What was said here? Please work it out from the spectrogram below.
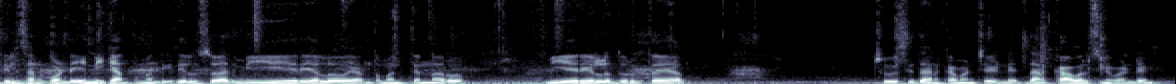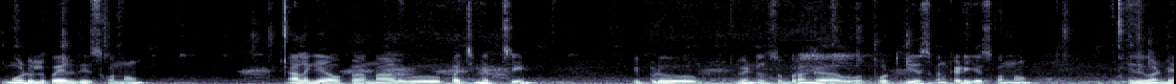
తెలుసు అనుకోండి మీకు ఎంతమందికి తెలుసు? అది మీ ఏరియాలో ఎంతమంది తిన్నారో? మీ ఏరియాలో దొరుకుతాయా? చూసి దాన్ని కమెంట్ చేయండి. దానికి కావాల్సినవండి. మూడు ఉల్లిపాయలు తీసుకున్నాం. అలాగే ఒక నాలుగు పచ్చిమిర్చి. ఇప్పుడు వీటిని శుభ్రంగా పొట్టు చేసుకొని కడిగేసుకున్నాం. ఇదిగోండి.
